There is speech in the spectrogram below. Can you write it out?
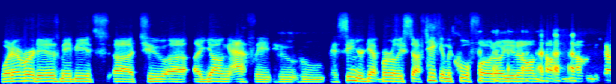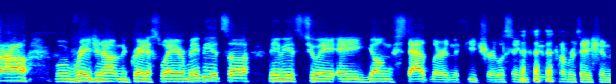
whatever it is. Maybe it's uh, to uh, a young athlete who, who has seen your Get Burly stuff, taking the cool photo, you know, on top of the mountain, ah, raging out in the greatest way. Or maybe it's, uh, maybe it's to a, a young Stadler in the future listening to the conversation,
